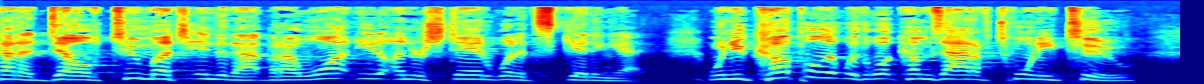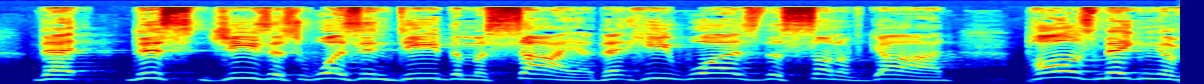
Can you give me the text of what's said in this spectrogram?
kind of delve too much into that, but I want you to understand what it's getting at. When you couple it with what comes out of 22, that this Jesus was indeed the Messiah, that he was the Son of God, Paul is making a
